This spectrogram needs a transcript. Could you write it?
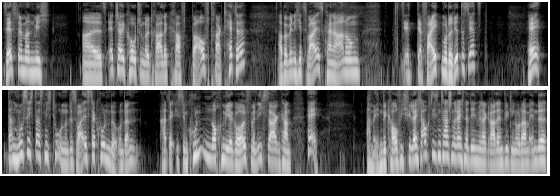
selbst selbst wenn man mich als Agile Coach und neutrale Kraft beauftragt hätte, aber wenn ich jetzt weiß, keine Ahnung, der, der Fight moderiert das jetzt, hey, dann muss ich das nicht tun und das weiß der Kunde. Und dann hat er, ist dem Kunden noch mehr geholfen, wenn ich sagen kann, hey, am Ende kaufe ich vielleicht auch diesen Taschenrechner, den wir da gerade entwickeln oder am Ende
